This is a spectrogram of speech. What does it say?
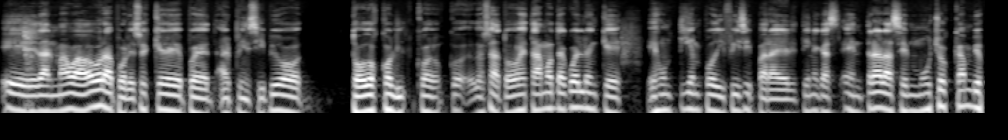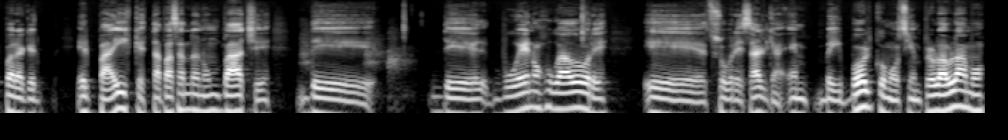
eh, ahora, por eso es que pues al principio todos, col- co- co- o sea, todos estamos de acuerdo en que es un tiempo difícil para él. Tiene que entrar a hacer muchos cambios para que el, el país que está pasando en un bache de, de buenos jugadores eh, sobresalga. En béisbol, como siempre lo hablamos,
